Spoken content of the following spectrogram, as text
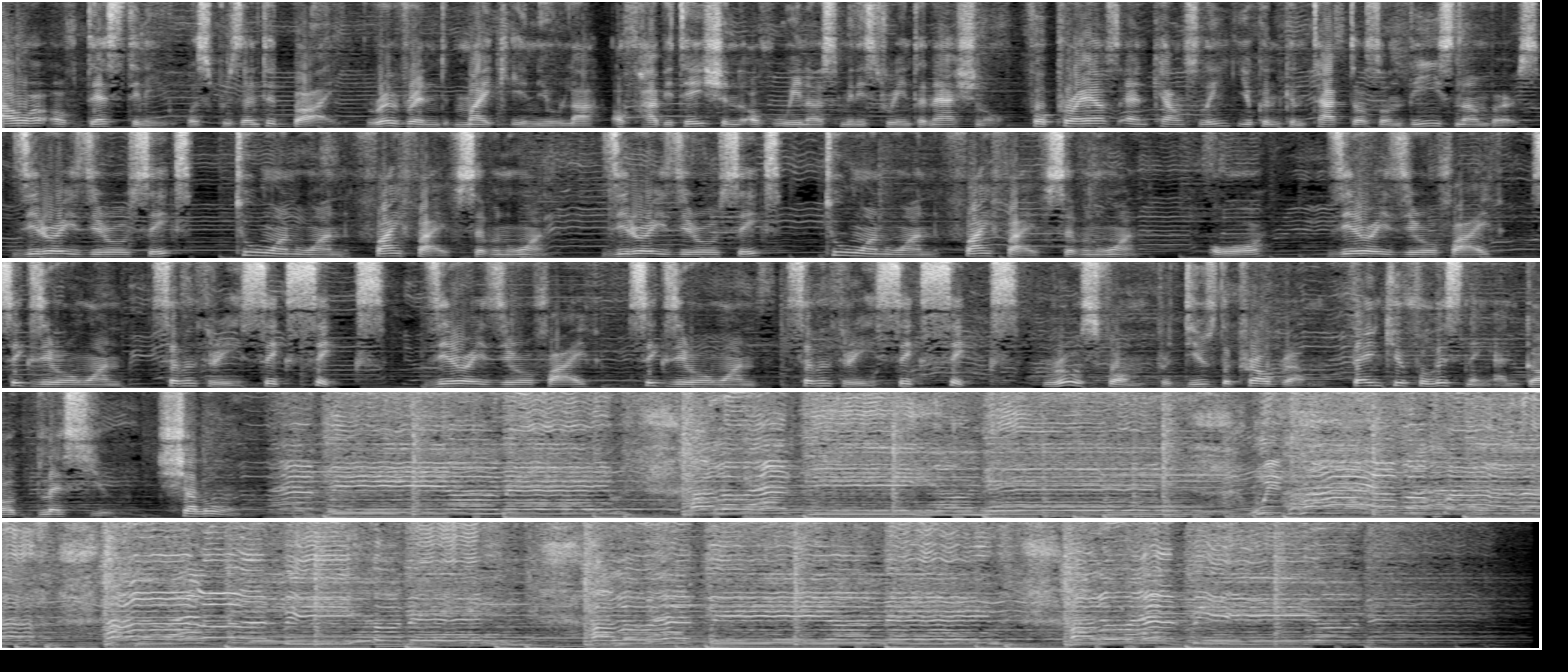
Hour of Destiny was presented by Reverend Mike Eniola of Habitation of Winners Ministry International. For prayers and counseling, you can contact us on these numbers 0806 211 5571, 0806 211 5571, or 0805 601 7366. 0805 601 7366. Rose Form produced the program. Thank you for listening and God bless you. Shalom.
